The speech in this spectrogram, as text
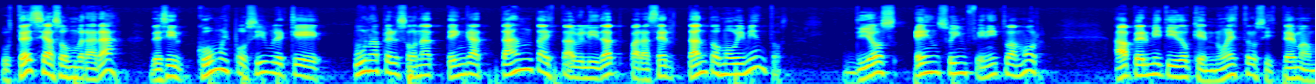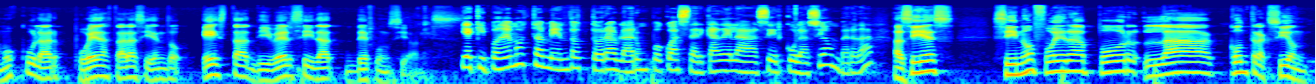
usted se asombrará. Decir, ¿cómo es posible que una persona tenga tanta estabilidad para hacer tantos movimientos? Dios en su infinito amor ha permitido que nuestro sistema muscular pueda estar haciendo esta diversidad de funciones. Y aquí podemos también, doctor, hablar un poco acerca de la circulación, ¿verdad? Así es. Si no fuera por la contracción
